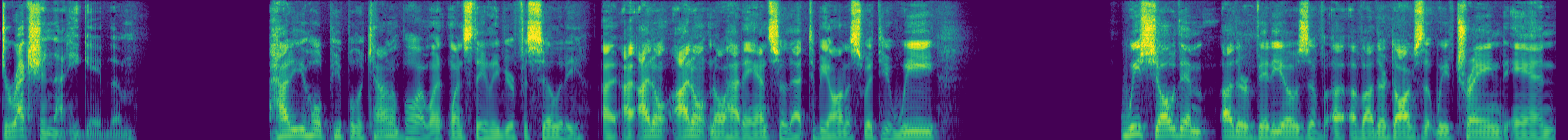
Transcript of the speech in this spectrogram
direction that he gave them How do you hold people accountable once they leave your facility? I, I, I don't I don't know how to answer that to be honest with you. We we show them other videos of uh, of other dogs that we've trained and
